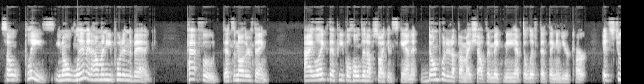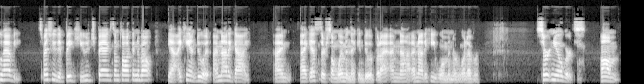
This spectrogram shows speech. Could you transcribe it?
So please, you know, limit how many you put in the bag. Pet food, that's another thing. I like that people hold it up so I can scan it. Don't put it up on my shelf and make me have to lift that thing into your cart. It's too heavy, especially the big, huge bags I'm talking about. Yeah, I can't do it. I'm not a guy. I'm. I guess there's some women that can do it, but I, I'm not. I'm not a he woman or whatever. Certain yogurts. Um,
